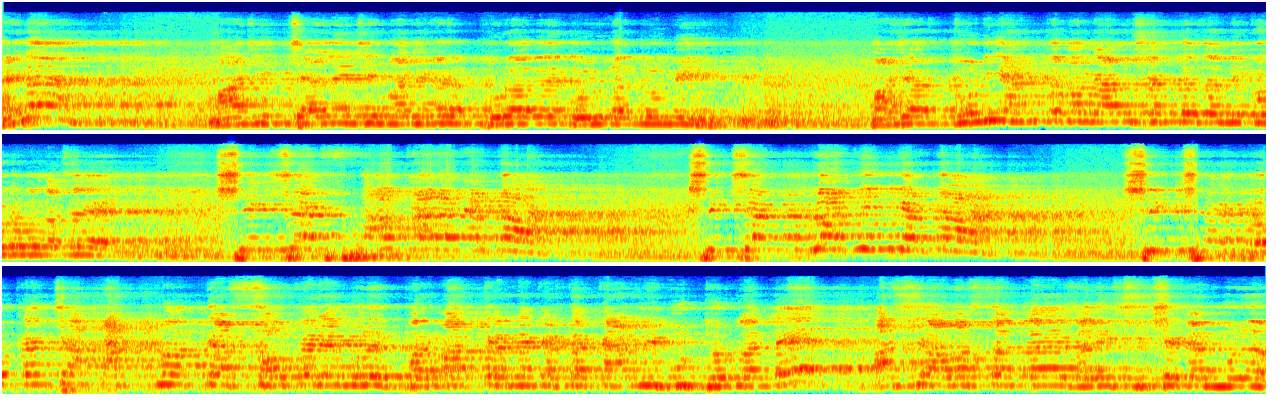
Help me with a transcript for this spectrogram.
है ना? माझी चॅलेंज आहे माझ्याकडे पुरावे बोलू लागलो मी. माझ्यावर कोणी हक्क मग आणू शकतं जर मी कुटुंब असेल. शिक्षक सावकार करतात. शिक्षक प्लॉटिंग करतात. शिक्षक लोकांच्या आत्महत्या सावकार्यामुळे बर्बाद करण्याकरता कारणीभूत ठरू लागले. अशी अवस्था तयार झाली शिक्षकांमुळं.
